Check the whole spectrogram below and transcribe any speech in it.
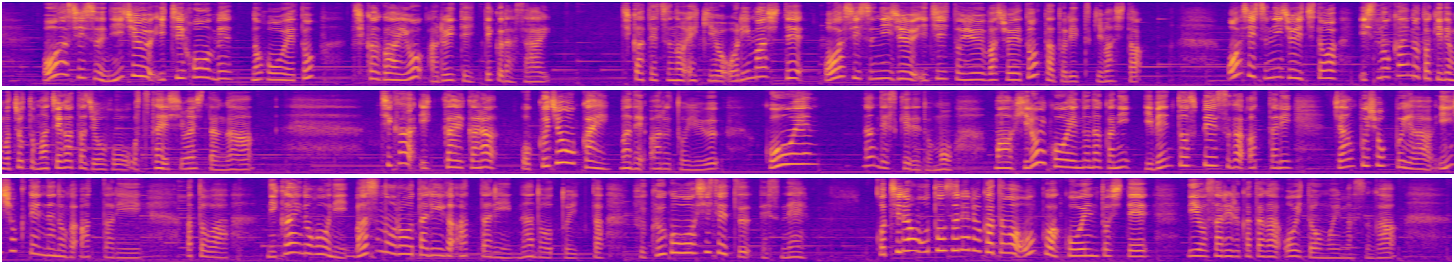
オアシス21方面の方へと地下街を歩いていってください。地下鉄の駅を降りましてオアシス21という場所へとたどり着きました。オアシス21とは椅子の階の時でもちょっと間違った情報をお伝えしましたが地下1階から屋上階まであるという公園なんですけれども、まあ、広い公園の中にイベントスペースがあったりジャンプショップや飲食店などがあったりあとは2階の方にバスのロータリーがあったりなどといった複合施設ですね。こちらを訪れる方は多くは公園として利用される方が多いと思いますが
